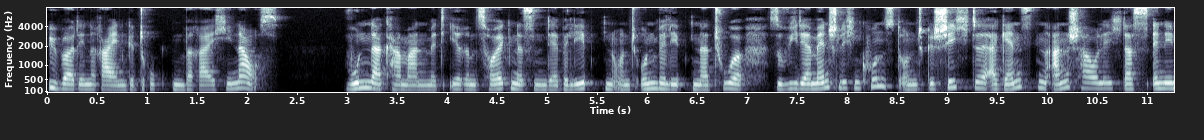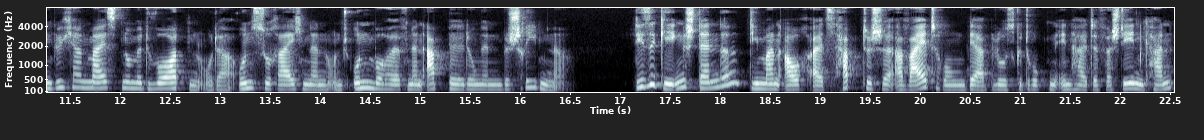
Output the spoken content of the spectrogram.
über den rein gedruckten Bereich hinaus. Wunderkammern mit ihren Zeugnissen der belebten und unbelebten Natur sowie der menschlichen Kunst und Geschichte ergänzten anschaulich das in den Büchern meist nur mit Worten oder unzureichenden und unbeholfenen Abbildungen beschriebene diese Gegenstände, die man auch als haptische Erweiterung der bloß gedruckten Inhalte verstehen kann,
